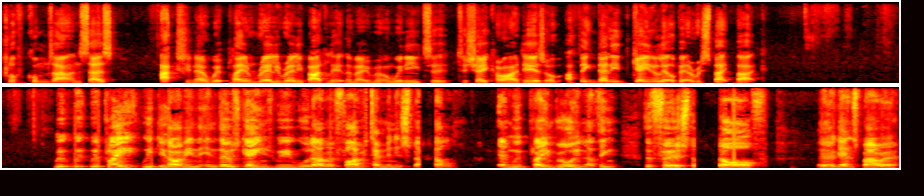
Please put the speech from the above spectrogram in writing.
Clough comes out and says, actually no, we're playing really, really badly at the moment, and we need to to shake our ideas up. I think then he'd gain a little bit of respect back. we, we, we play. We do. I mean, in those games, we would have a five or ten minute spell, and we're playing brilliant. I think the first half uh, against Barrow,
